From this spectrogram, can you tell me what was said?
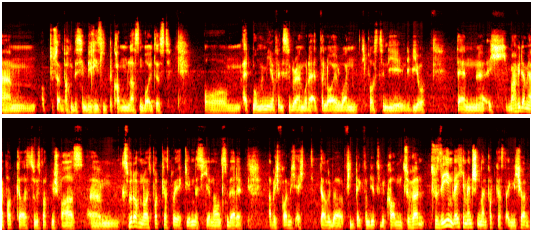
ähm, ob du es einfach ein bisschen berieselt bekommen lassen wolltest. Um, at Momimi auf Instagram oder at The Loyal One. Ich poste in die, in die Bio denn äh, ich mache wieder mehr Podcasts und es macht mir Spaß. Ähm, es wird auch ein neues Podcast-Projekt geben, das ich hier announcen werde. Aber ich freue mich echt darüber, Feedback von dir zu bekommen, zu hören, zu sehen, welche Menschen meinen Podcast eigentlich hören.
